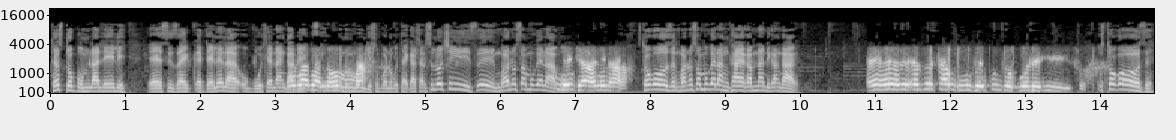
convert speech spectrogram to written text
ke sidobho umlaleli eh sizayiqedelela kuhle Ubaba nomma. nangabeumlungisi ubona ukuthi ayikahlali. Silotshise ngibani osamukelako? Ninjani na? sithokoze ngibani osamukela ngikhaya kamnandi kangaka? Eh esoshanguve inkundla yokubolekiswa. sithokoze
